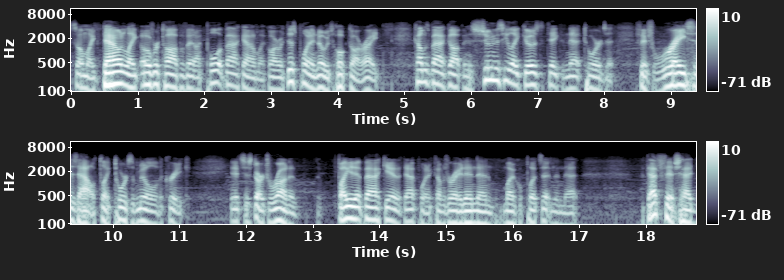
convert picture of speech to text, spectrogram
So I'm like down, like over top of it. I pull it back out. I'm like, all right, at this point, I know he's hooked all right. Comes back up, and as soon as he like goes to take the net towards it, fish races out like towards the middle of the creek, and it just starts running. Fight it back in. At that point, it comes right in. Then Michael puts it in the net. That fish had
